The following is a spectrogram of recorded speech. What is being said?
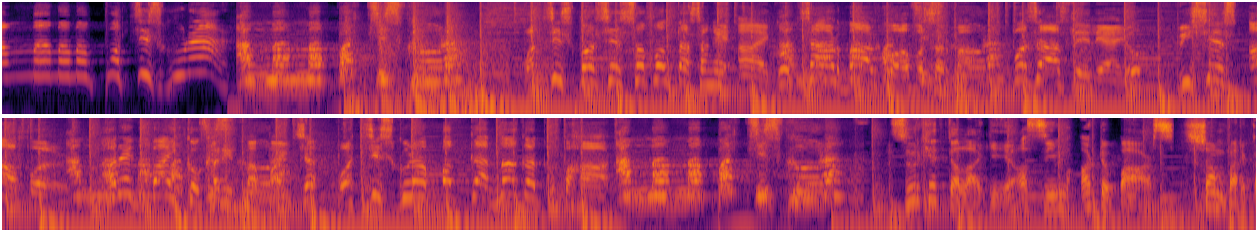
आम्मामा पच्चिस गुणा। आमामा पच्चिस गुणा। पच्चिस वर्ष सफलतासँगै आएको चाडबाडको अवसरमा बजाजले ल्यायो विशेष अफर। हरेक बाइकको खरिदमा पाइन्छ पच्चिस गुणा पक्का नगद उपहार। आमामा पच्चिस गुणा। सुर्खेतका लागि असिम अटो पार्ट्स सम्पर्क।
